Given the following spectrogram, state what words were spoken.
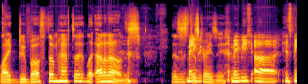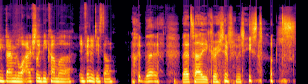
Like, do both of them have to? Like, I don't know. This, this is just crazy. Maybe uh, his pink diamond will actually become a Infinity Stone. that, that's how you create Infinity Stones.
